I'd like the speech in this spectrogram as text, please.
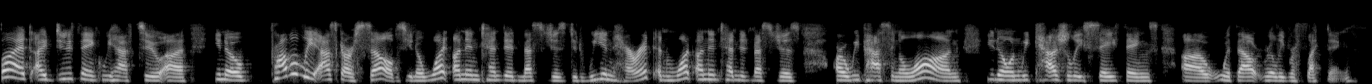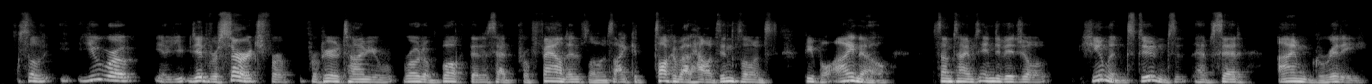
But I do think we have to, uh, you know, probably ask ourselves, you know, what unintended messages did we inherit and what unintended messages are we passing along, you know, and we casually say things uh, without really reflecting. So you wrote, you know, you did research for, for a period of time. You wrote a book that has had profound influence. I could talk about how it's influenced people I know. Sometimes individual human students have said, I'm gritty.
